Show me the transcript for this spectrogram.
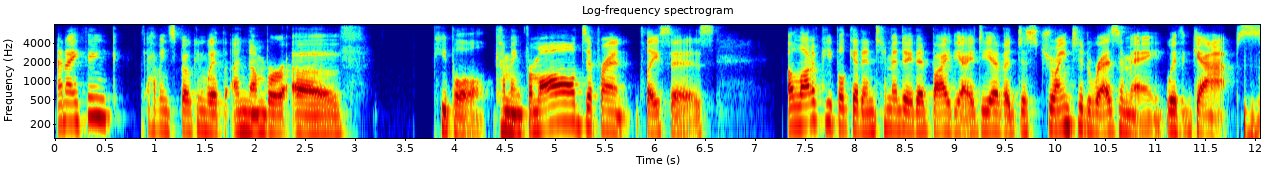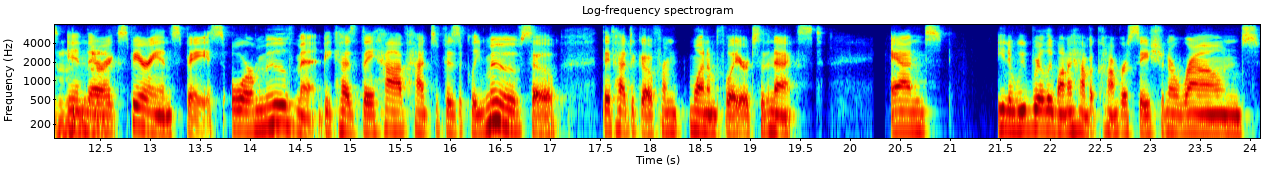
And I think having spoken with a number of people coming from all different places a lot of people get intimidated by the idea of a disjointed resume with gaps mm-hmm. in their experience base or movement because they have had to physically move. So they've had to go from one employer to the next. And, you know, we really want to have a conversation around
